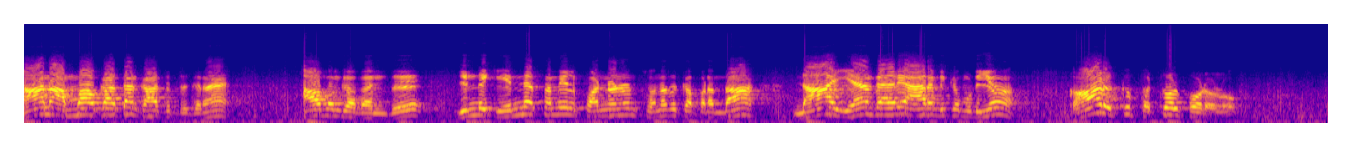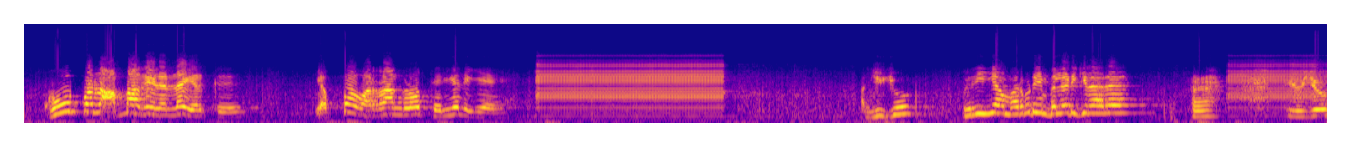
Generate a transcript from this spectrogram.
நானும் அம்மாவுக்காக தான் காத்துட்டு இருக்கிறேன். அவங்க வந்து இன்னைக்கு என்ன சமையல் பண்ணணும்னு சொன்னதுக்கு அப்புறம் தான் நான் ஏன் வேலையை ஆரம்பிக்க முடியும்? காருக்கு பெட்ரோல் போடணும். கூப்பன் அம்மா கையில எல்லாம் இருக்கு. எப்ப வர்றாங்களோ தெரியலையே. ஐயோ பெரியா மறுபடியும் பெல் அடிக்கிறாரே. ஐயோ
